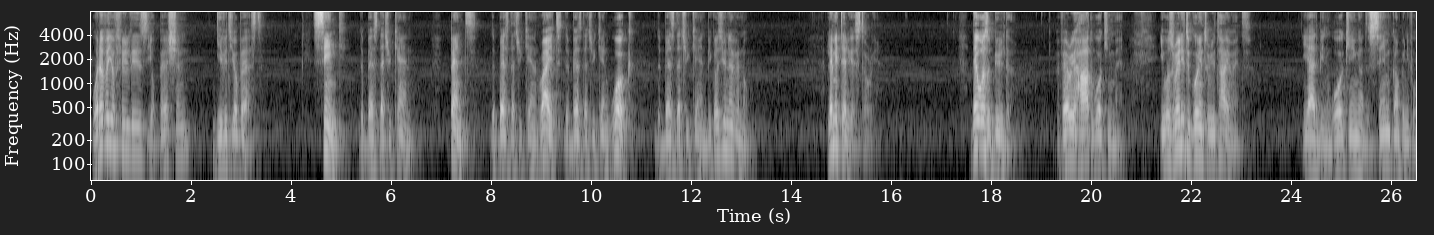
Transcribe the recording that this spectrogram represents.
Whatever your field is, your passion, give it your best. Sing the best that you can. Paint the best that you can. Write the best that you can. Work the best that you can because you never know. Let me tell you a story. There was a builder, a very hard working man. He was ready to go into retirement. He had been working at the same company for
